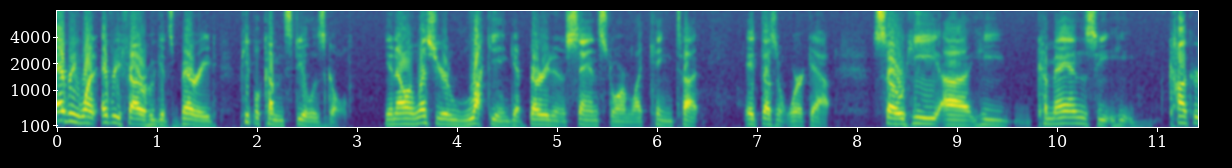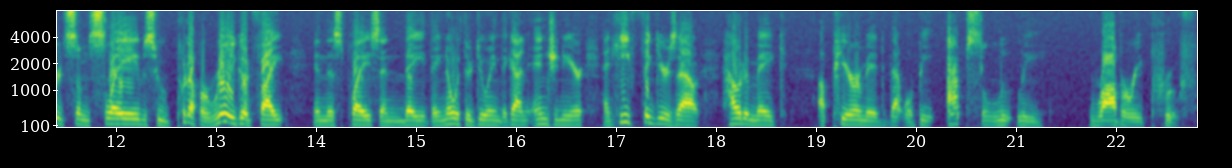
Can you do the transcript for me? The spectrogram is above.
everyone, every pharaoh who gets buried, people come and steal his gold. You know, unless you're lucky and get buried in a sandstorm like King Tut, it doesn't work out. So he uh, he commands he, he conquered some slaves who put up a really good fight in this place, and they they know what they're doing. They got an engineer, and he figures out how to make a pyramid that will be absolutely robbery proof.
